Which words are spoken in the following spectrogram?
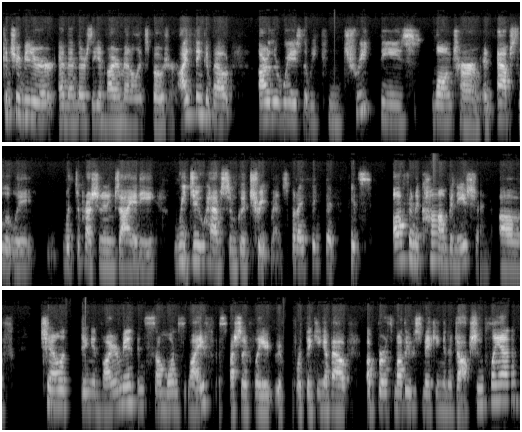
contributor and then there's the environmental exposure. I think about are there ways that we can treat these long term and absolutely with depression and anxiety we do have some good treatments. But i think that it's often a combination of challenging environment in someone's life especially if, we, if we're thinking about a birth mother who's making an adoption plan.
